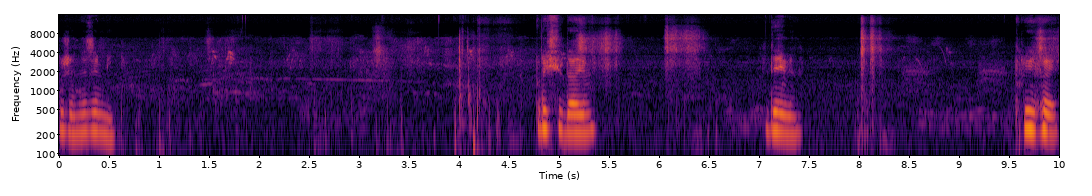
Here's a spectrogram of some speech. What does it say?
Боже, не заміть. Присідаємо. Де він? Пригай.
